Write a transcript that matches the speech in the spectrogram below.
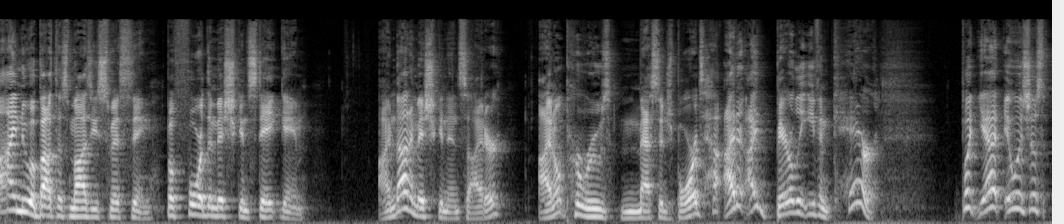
I knew about this Mazi Smith thing before the Michigan State game. I'm not a Michigan insider. I don't peruse message boards. I, I barely even care. But yet, it was just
